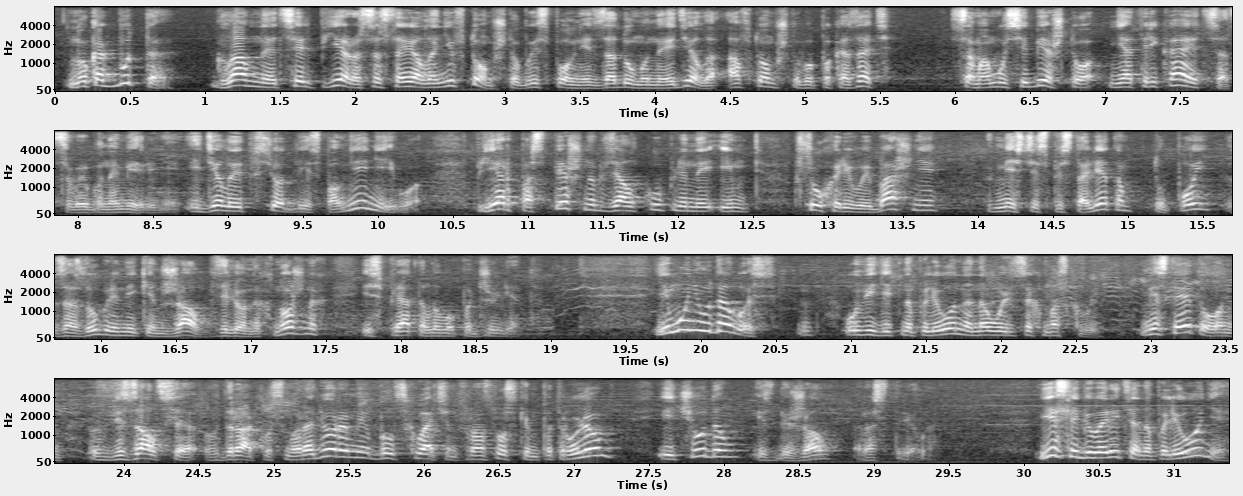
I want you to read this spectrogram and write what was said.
Но как будто главная цель Пьера состояла не в том, чтобы исполнить задуманное дело, а в том, чтобы показать самому себе, что не отрекается от своего намерения и делает все для исполнения его, Пьер поспешно взял купленный им в Сухаревой башне вместе с пистолетом тупой зазубренный кинжал в зеленых ножнах и спрятал его под жилет. Ему не удалось увидеть Наполеона на улицах Москвы. Вместо этого он ввязался в драку с мародерами, был схвачен французским патрулем и чудом избежал расстрела. Если говорить о Наполеоне,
